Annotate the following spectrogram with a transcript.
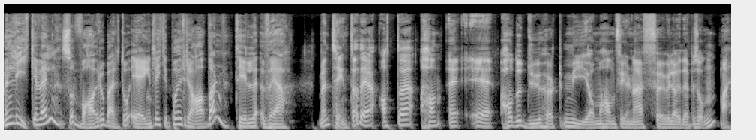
Men likevel så var Roberto egentlig ikke på radaren til The. Men tenk deg det at eh, han eh, eh, Hadde du hørt mye om han fyren her før vi lagde episoden? Nei.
